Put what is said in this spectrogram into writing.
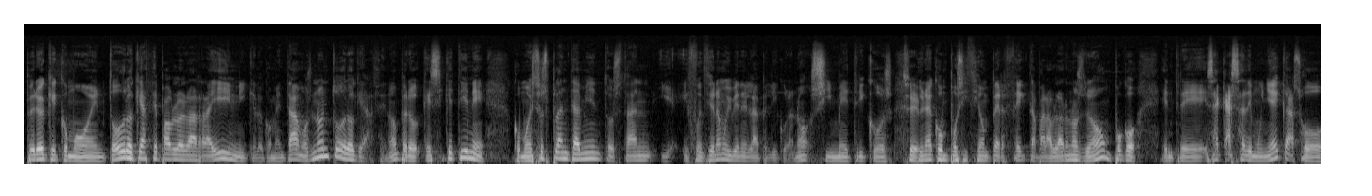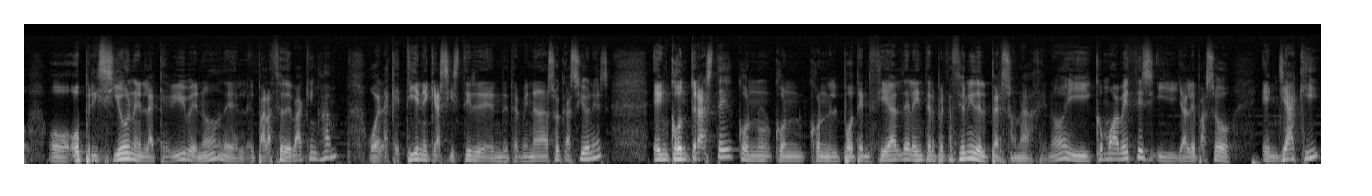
pero que como en todo lo que hace Pablo Larraín, y que lo comentábamos, no en todo lo que hace, ¿no? Pero que sí que tiene como esos planteamientos tan, y, y funciona muy bien en la película, ¿no? Simétricos, Sí. de una composición perfecta para hablarnos, ¿no? Un poco entre esa casa de muñecas o, o- o prisión en la que vive, ¿no? Del el Palacio de Buckingham, o en la que tiene que asistir en determinadas ocasiones, en contraste con, con- con el potencial de la interpretación y del personaje, ¿no? Y como a veces, y ya le pasó en Jackie,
